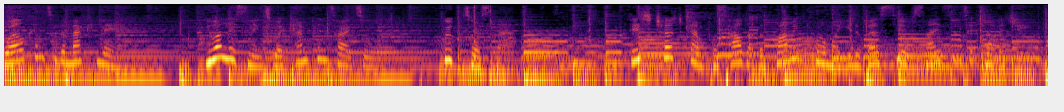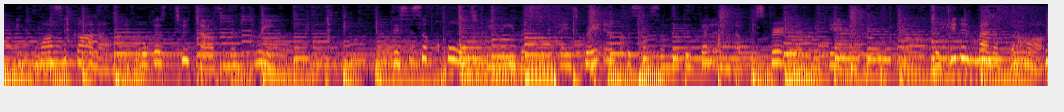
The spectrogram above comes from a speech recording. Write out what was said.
Welcome to the Mackinac. You are listening to a camp entitled Kruptos Man. This church camp was held at the Kwame Nkrumah University of Science and Technology in Kumasi, Ghana in August 2003. This is a call to believers to place great emphasis on the development of the spirit man within, the hidden man of the heart.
